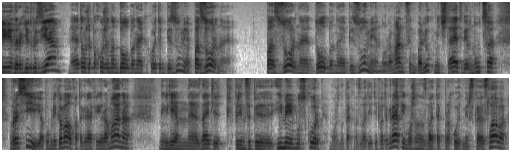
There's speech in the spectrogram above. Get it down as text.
Привет, дорогие друзья! Это уже похоже на долбанное какое-то безумие, позорное, позорное долбанное безумие, но Роман Цымбалюк мечтает вернуться в Россию. Я опубликовал фотографии Романа, где, знаете, в принципе, имя ему скорбь, можно так назвать эти фотографии, можно назвать так проходит мирская слава.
